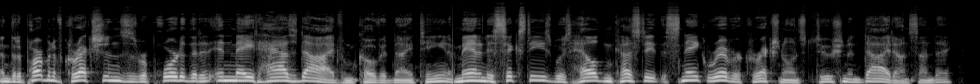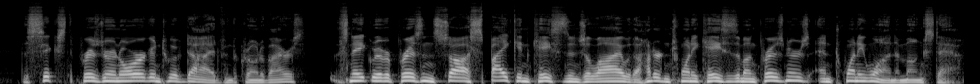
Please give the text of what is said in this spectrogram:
And the Department of Corrections has reported that an inmate has died from COVID 19. A man in his 60s was held in custody at the Snake River Correctional Institution and died on Sunday, the sixth prisoner in Oregon to have died from the coronavirus. The Snake River Prison saw a spike in cases in July with 120 cases among prisoners and 21 among staff.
